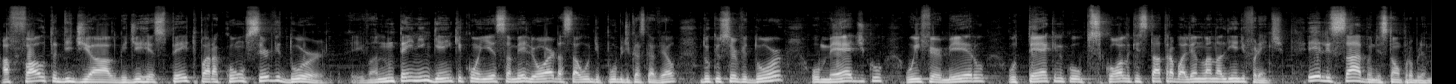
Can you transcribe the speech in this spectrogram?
A falta de diálogo e de respeito para com o servidor. Não tem ninguém que conheça melhor da saúde pública de Cascavel do que o servidor, o médico, o enfermeiro, o técnico, o psicólogo que está trabalhando lá na linha de frente. Eles sabem onde está o problema.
